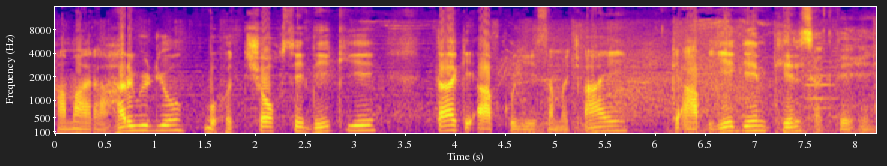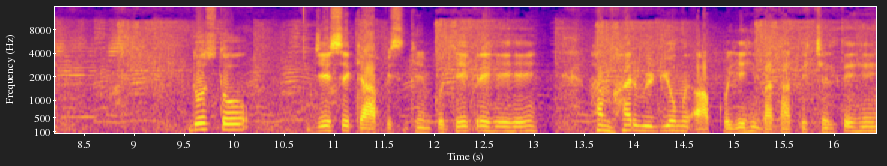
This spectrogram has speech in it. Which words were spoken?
हमारा हर वीडियो बहुत शौक़ से देखिए, ताकि आपको ये समझ आए कि आप ये गेम खेल सकते हैं। दोस्तों, जैसे कि आप इस गेम को देख रहे हैं, हम हर वीडियो में आपको यही बताते चलते हैं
